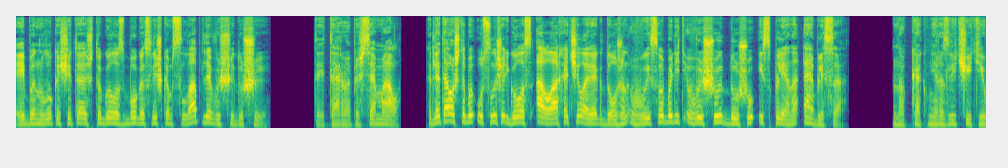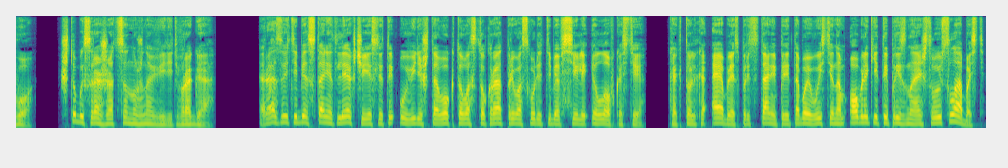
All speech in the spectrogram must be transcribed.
Эйбен Лука считает, что голос Бога слишком слаб для высшей души. Ты торопишься, Мал. Для того, чтобы услышать голос Аллаха, человек должен высвободить высшую душу из плена Эблиса. Но как мне различить его? Чтобы сражаться, нужно видеть врага. Разве тебе станет легче, если ты увидишь того, кто во сто крат превосходит тебя в силе и ловкости? Как только Эблис предстанет перед тобой в истинном облике, ты признаешь свою слабость.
